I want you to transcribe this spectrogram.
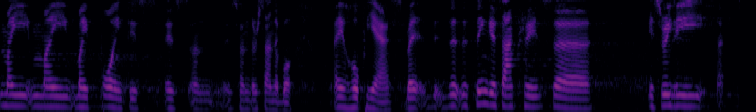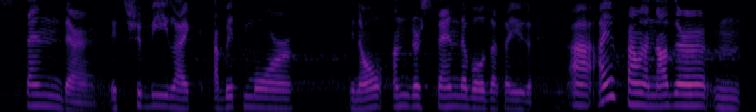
my my my point is is un, is understandable. I hope yes. But the, the thing is actually it's. Uh, is really standard. It should be like a bit more, you know, understandable that I use it. Uh, I found another um,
